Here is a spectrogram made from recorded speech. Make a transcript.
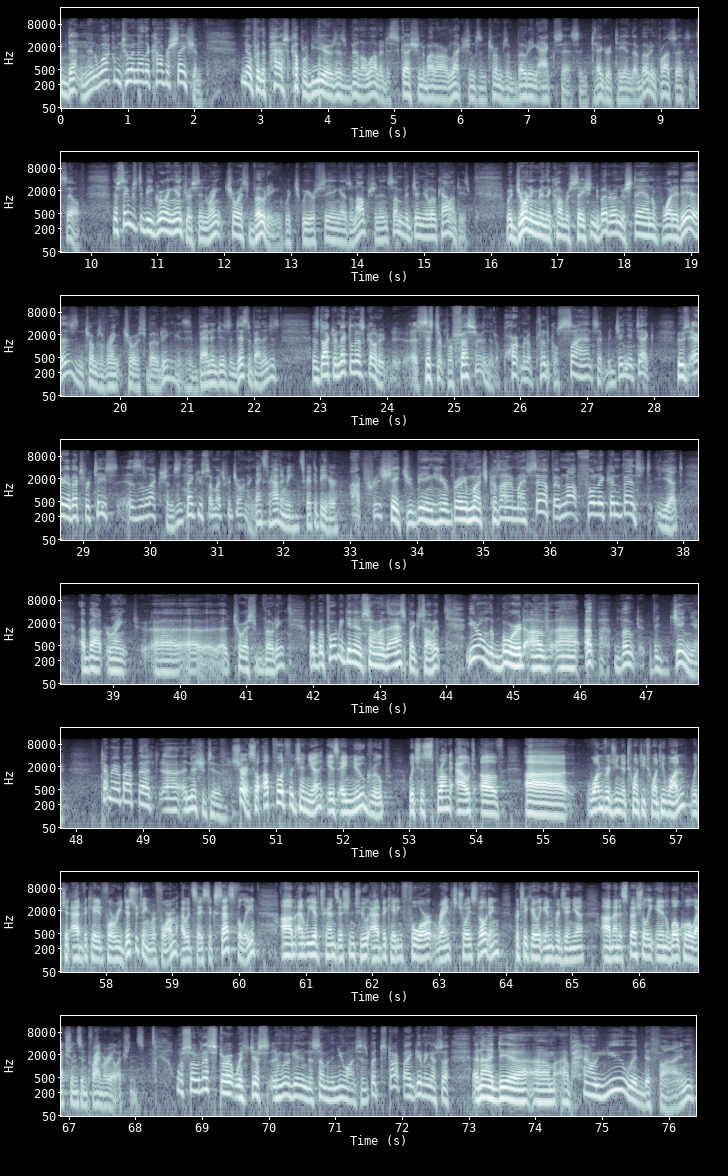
Bob Denton, and welcome to another conversation. You know, for the past couple of years, there's been a lot of discussion about our elections in terms of voting access, integrity, and the voting process itself. There seems to be growing interest in ranked choice voting, which we are seeing as an option in some Virginia localities. Well, joining me in the conversation to better understand what it is in terms of ranked choice voting, its advantages and disadvantages, is Dr. Nicholas Goedert, Assistant Professor in the Department of Political Science at Virginia Tech, whose area of expertise is elections. And thank you so much for joining. Thanks for having me. It's great to be here. I appreciate you being here very much because I myself am not fully convinced yet about ranked uh, uh, choice voting. But before we get into some of the aspects of it, you're on the board of uh, Upvote Virginia. Tell me about that uh, initiative. Sure. So Upvote Virginia is a new group which has sprung out of uh, One Virginia 2021, which had advocated for redistricting reform, I would say successfully, um, and we have transitioned to advocating for ranked choice voting, particularly in Virginia, um, and especially in local elections and primary elections. Well, so let's start with just, and we'll get into some of the nuances, but start by giving us a, an idea um, of how you would define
